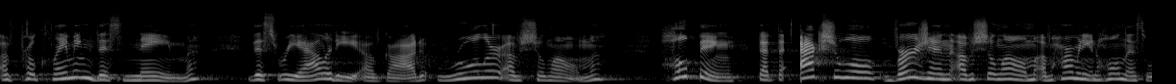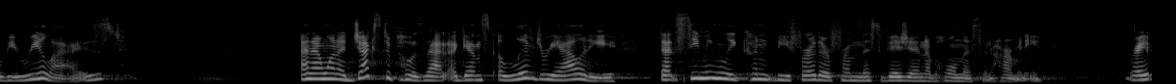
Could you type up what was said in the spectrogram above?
of proclaiming this name, this reality of God, ruler of shalom, hoping that the actual version of shalom, of harmony and wholeness, will be realized. And I want to juxtapose that against a lived reality that seemingly couldn't be further from this vision of wholeness and harmony, right?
